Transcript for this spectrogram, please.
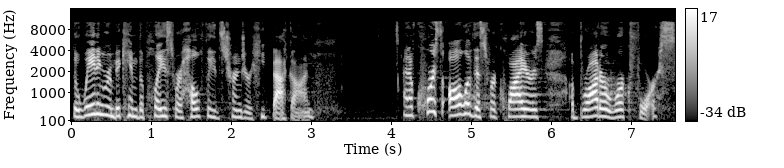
the waiting room became the place where health leads turned your heat back on? And of course, all of this requires a broader workforce.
